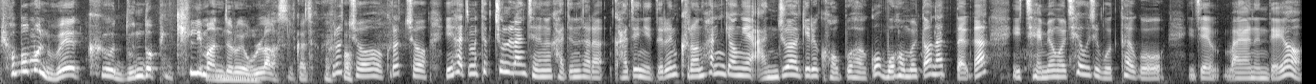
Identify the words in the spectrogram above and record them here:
표범은 왜 그 눈 덮인 킬리만자로에 올라갔을까잖아요. 그렇죠. 그렇죠. 이 하지만 특출난 재능을 가진 사람 가진 이들은 그런 환경에 안주하기를 거부하고 모험을 떠났다가 이 제명을 채우지 못하고 이제 마야는데요.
